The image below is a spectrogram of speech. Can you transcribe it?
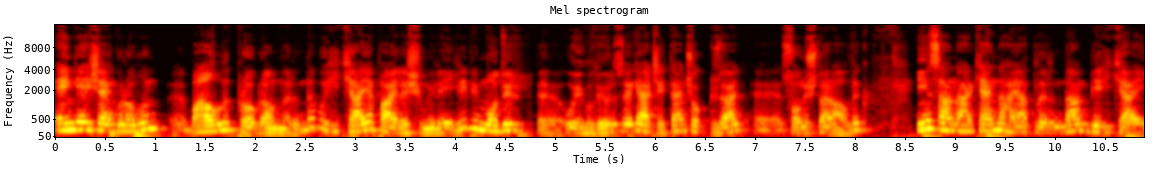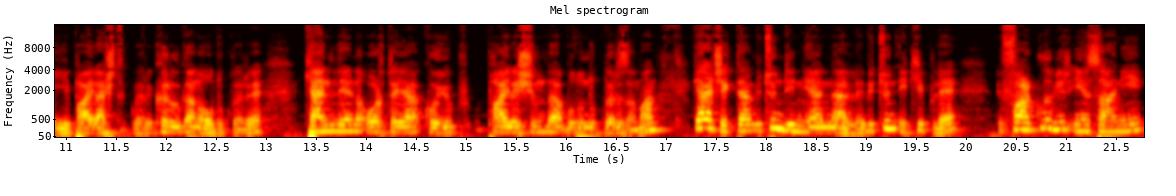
Engage Grow'un e, bağlılık programlarında bu hikaye paylaşımı ile ilgili bir modül uyguluyoruz ve gerçekten çok güzel sonuçlar aldık. İnsanlar kendi hayatlarından bir hikayeyi paylaştıkları, kırılgan oldukları, kendilerini ortaya koyup paylaşımda bulundukları zaman gerçekten bütün dinleyenlerle, bütün ekiple farklı bir insani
